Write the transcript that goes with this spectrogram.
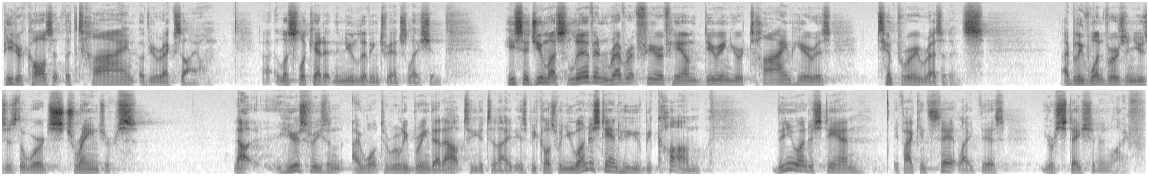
Peter calls it the time of your exile. Uh, let's look at it in the New Living Translation. He said, You must live in reverent fear of him during your time here as temporary residents. I believe one version uses the word strangers. Now, here's the reason I want to really bring that out to you tonight is because when you understand who you've become, then you understand, if I can say it like this, your station in life.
